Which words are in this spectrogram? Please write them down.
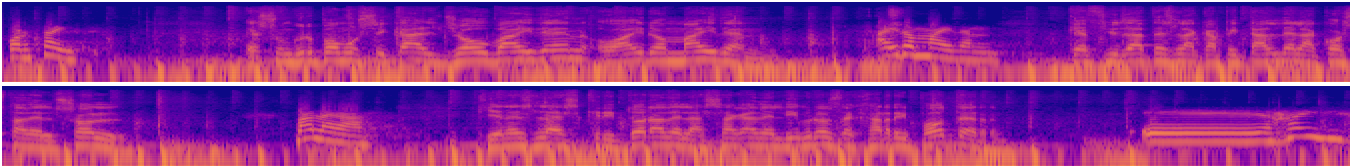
por 6. ¿Es un grupo musical Joe Biden o Iron Maiden? Iron Maiden. ¿Qué ciudad es la capital de la Costa del Sol? Málaga. ¿Quién es la escritora de la saga de libros de Harry Potter? Eh, ay,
